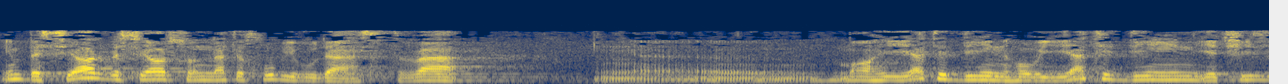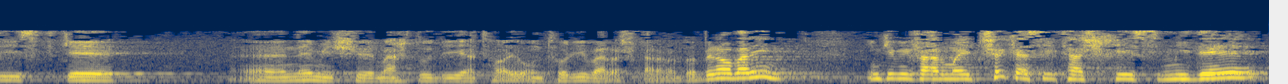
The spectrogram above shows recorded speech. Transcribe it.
این بسیار بسیار سنت خوبی بوده است و ماهیت دین هویت دین یه چیزی است که نمیشه محدودیت های اونطوری براش قرار داد. بنابراین اینکه میفرمایید چه کسی تشخیص میده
